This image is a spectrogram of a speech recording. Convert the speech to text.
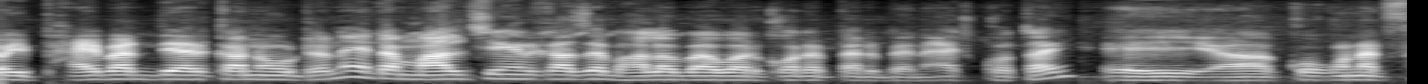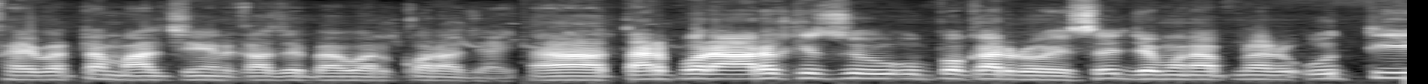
ওই ফাইবার দেওয়ার কারণে ওঠে না। এটা মালচিং এর কাজে ভালো ব্যবহার করে পারবেন এক কথায়। এই কোকোনাট ফাইবারটা মালচিং এর কাজে ব্যবহার করা যায়। তারপরে আরও কিছু উপকার রয়েছে, যেমন আপনার অতি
